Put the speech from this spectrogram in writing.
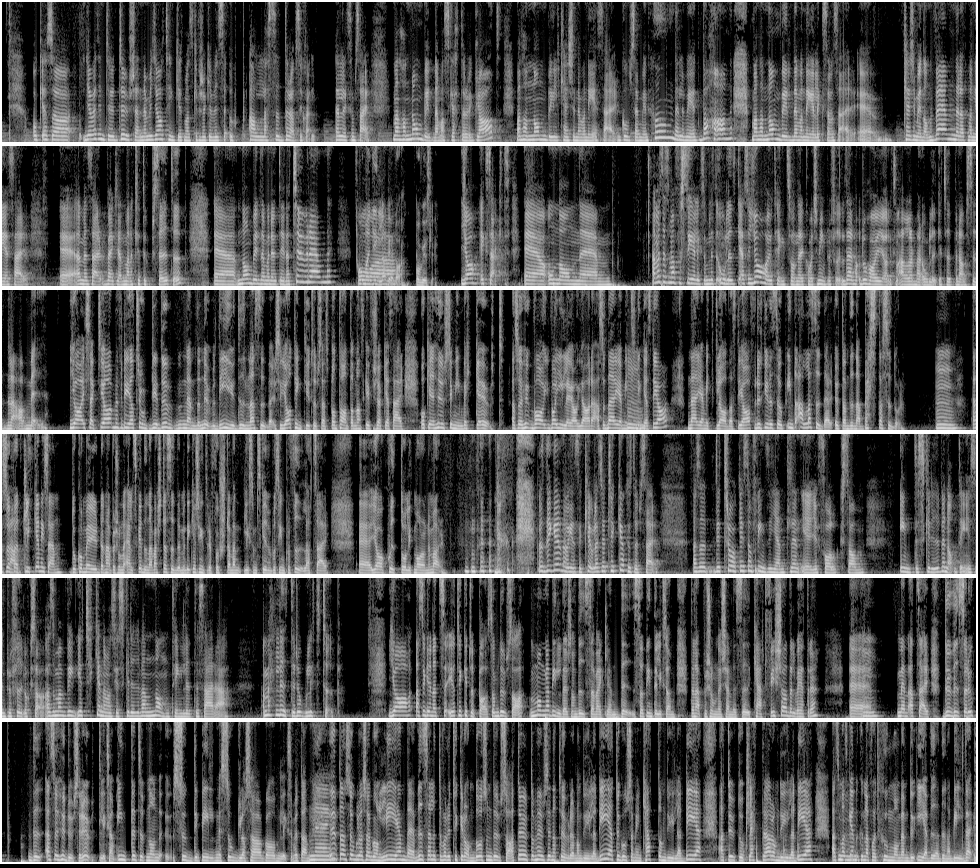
Och alltså, jag vet inte hur du känner men jag tänker att man ska försöka visa upp alla sidor av sig själv. Eller liksom så här, man har någon bild när man skrattar och är glad. Man har någon bild kanske när man är så här, gosar med en hund eller med ett barn. Man har någon bild när man är liksom så här, eh, kanske med någon vän eller att man är så här, eh, men så här, verkligen man har klätt upp sig typ. Eh, någon bild när man är ute i naturen. Om man gillar det då obviously. Ja exakt. Eh, och någon ehm, Ja, men så man får se liksom lite olika. Alltså jag har ju tänkt så när det kommer till min profil. Där, då har jag liksom alla de här olika typerna av sidorna av mig. Ja exakt, ja, men för det jag tror det du nämnde nu det är ju dina sidor. Så jag tänker ju typ så spontant att man ska försöka så här, okej okay, hur ser min vecka ut? Alltså hur, vad, vad gillar jag att göra? Alltså när är jag mitt mm. snyggaste jag? När är jag mitt gladaste jag? För du ska ju visa upp inte alla sidor utan dina bästa sidor. Mm. Alltså för att klickar ni sen, då kommer ju den här personen älska dina värsta sidor. Men det är kanske inte är det första man liksom skriver på sin profil. Att så här, eh, jag har skitdåligt morgonhumör. Fast det kan ändå vara ganska kul. Alltså jag tycker också typ så här. Alltså det tråkiga som finns egentligen är ju folk som inte skriver någonting i sin profil också. Alltså man vill, jag tycker när man ska skriva någonting lite så här, men lite roligt typ. Ja, alltså jag tycker typ bara som du sa, många bilder som visar verkligen dig så att inte liksom den här personen känner sig catfishad eller vad heter det? Eh, mm. Men att så här, du visar upp alltså hur du ser ut. Liksom. Inte typ någon suddig bild med solglasögon. Liksom, utan, utan solglasögon, leende. Visa lite vad du tycker om. Då som du sa, att du är utomhus i naturen om du gillar det. Att du gosar med en katt om du gillar det. Att du är ute och klättrar om du gillar det. Alltså. Man ska mm. ändå kunna få ett hum om vem du är via dina bilder.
